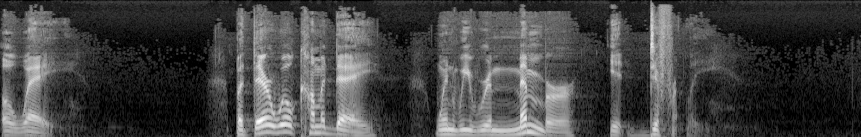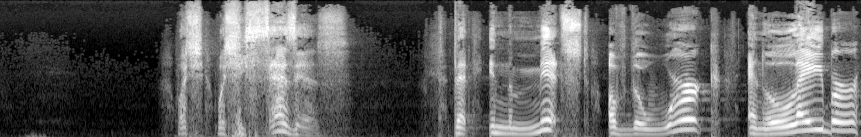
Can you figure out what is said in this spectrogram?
away. But there will come a day when we remember it differently. What she, what she says is that in the midst of the work and labor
